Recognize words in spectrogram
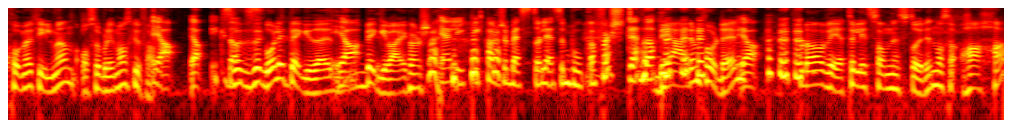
kommer filmen, og så blir man skuffa. ja, ja, ikke Så det går litt begge, Ja. begge veier, kanskje. Jeg liker kanskje best å lese boka først, jeg, da. Det er en fordel, Ja. for da vet du litt sånn storyen, og så aha,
